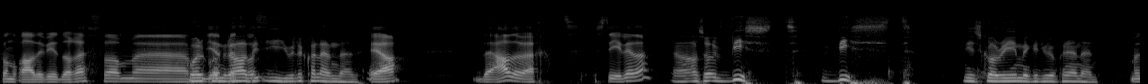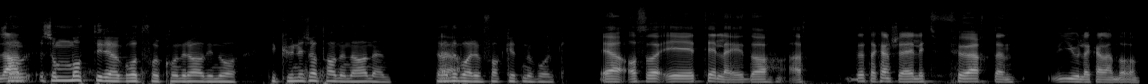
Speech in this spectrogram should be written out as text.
Konradi videre som uh, Kåre Konrad i julekalender. ja. Det hadde vært stilig, det. Ja, altså, hvis Hvis de ha remake julekalenderen, så, så måtte de ha gått for Konradi nå. De kunne ikke ha tatt en annen. Det hadde Ja. bare fucket med folk. ja, altså i tillegg da at dette kanskje er litt før den julekalenderen.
